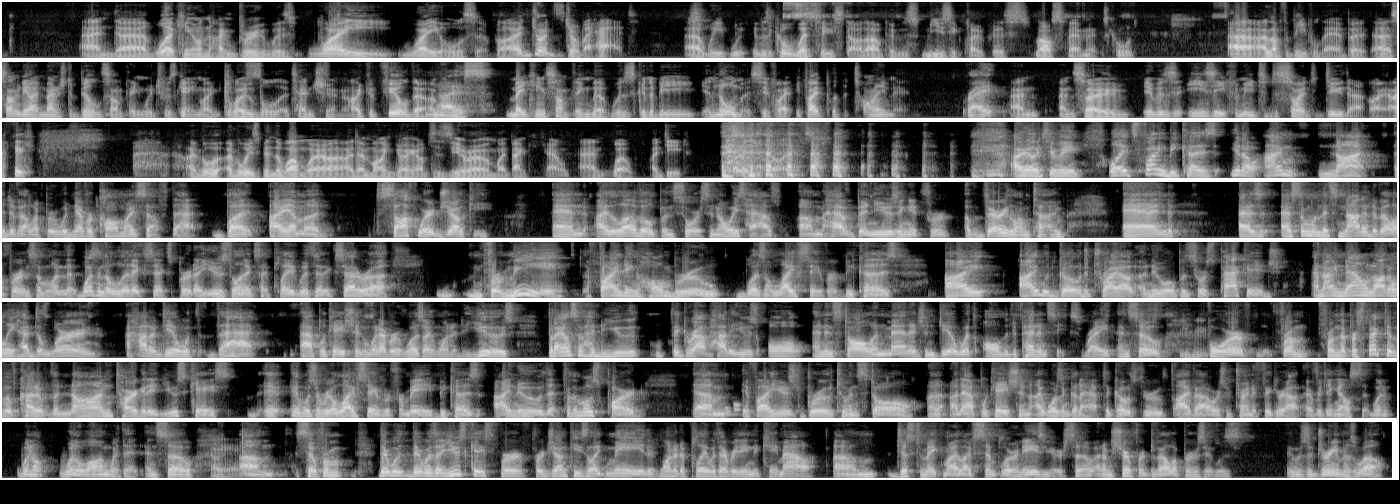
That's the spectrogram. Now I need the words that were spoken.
and uh, working on homebrew was way way awesome. Like, I enjoyed the job I had. Uh, we, we, it was a cool Web two startup. It was music focused. Last.fm it was called, uh, I love the people there, but uh, suddenly I managed to build something which was getting like global attention. I could feel that I'm nice. making something that was going to be enormous if I if I put the time in. Right. And and so it was easy for me to decide to do that. Like I I've I've always been the one where I don't mind going up to zero on my bank account, and well, I did. I know what you mean. Well, it's funny because you know I'm not a developer, would never call myself that, but I am a software junkie and I love open source and always have, um, have been using it for a very long time. And as, as someone that's not a developer and someone that wasn't a Linux expert, I used Linux, I played with it, etc. For me, finding homebrew was a lifesaver because I I would go to try out a new open source package, and I now not only had to learn how to deal with that application, whatever it was I wanted to use. But I also had to use, figure out how to use all and install and manage and deal with all the dependencies, right? And so, mm-hmm. for from from the perspective of kind of the non-targeted use case, it, it was a real lifesaver for me because I knew that for the most part, um, if I used Brew to install a, an application, I wasn't going to have to go through five hours of trying to figure out everything else that went went went along with it. And so, oh, yeah. um, so from there was there was a use case for for junkies like me that wanted to play with everything that came out, um, just to make my life simpler and easier. So, and I'm sure for developers, it was it was a dream as well.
